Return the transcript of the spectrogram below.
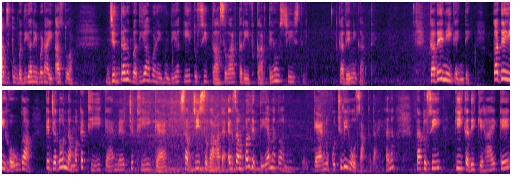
ਅੱਜ ਤੂੰ ਵਧੀਆ ਨਹੀਂ ਬਣਾਈ, ਅੱਜ ਤੂੰ ਆ ਜਿੱਦਣ ਵਧੀਆ ਬਣੀ ਹੁੰਦੀ ਆ, ਕੀ ਤੁਸੀਂ 10 ਵਾਰ ਤਾਰੀਫ ਕਰਦੇ ਹੋ ਉਸ ਚੀਜ਼ ਦੀ? ਕਦੇ ਨਹੀਂ ਕਰਦੇ। ਕਦੇ ਨਹੀਂ ਕਹਿੰਦੇ। ਕਦੇ ਹੀ ਹੋਊਗਾ ਕਿ ਜਦੋਂ ਨਮਕ ਠੀਕ ਹੈ, ਮਿਰਚ ਠੀਕ ਹੈ, ਸਬਜ਼ੀ ਸਵਾਦ ਹੈ ਐਗਜ਼ਾਮਪਲ ਦਿੱਤੀ ਹੈ ਮੈਂ ਤੁਹਾਨੂੰ, ਕਹਿਣ ਨੂੰ ਕੁਝ ਵੀ ਹੋ ਸਕਦਾ ਹੈ, ਹੈਨਾ? ਤਾਂ ਤੁਸੀਂ ਕੀ ਕਦੀ ਕਿਹਾ ਹੈ ਕਿ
